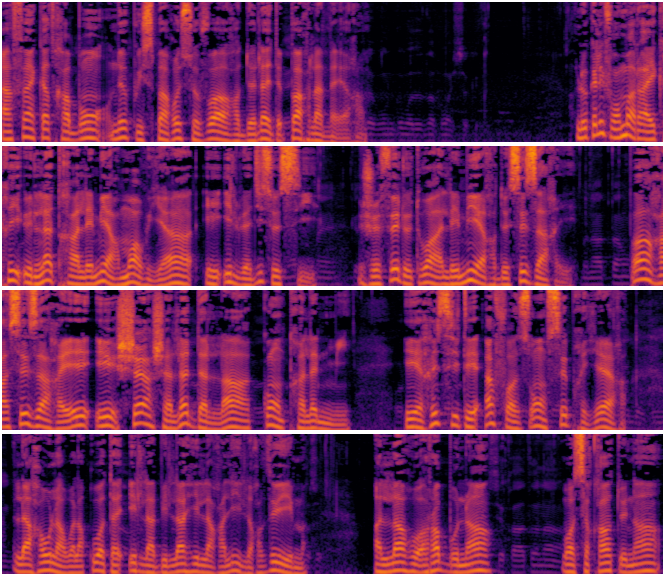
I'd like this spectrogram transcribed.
afin qu'Adrabon ne puisse pas recevoir de l'aide par la mer. Le calife Omar a écrit une lettre à l'émir Muawiyah et il lui a dit ceci Je fais de toi l'émir de Césarée. Pars à Césarée et cherche l'aide d'Allah contre l'ennemi et récitez à foison ces prières. La hawla wa la quwwata illa billahi al-ali al-azim. Allahu rabbuna wa siqatuna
